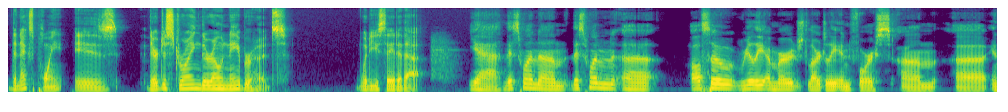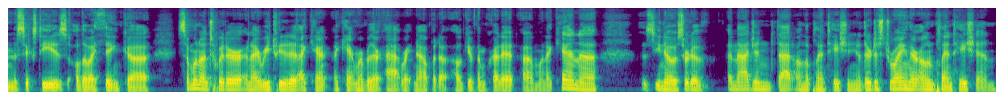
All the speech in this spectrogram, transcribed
the next point is they're destroying their own neighborhoods. What do you say to that? Yeah, this one, um, this one uh, also really emerged largely in force um, uh, in the '60s. Although I think uh, someone on Twitter and I retweeted it. I can't, I can't remember their at right now, but I'll give them credit um, when I can. Uh, you know, sort of imagined that on the plantation. You know, they're destroying their own plantation.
